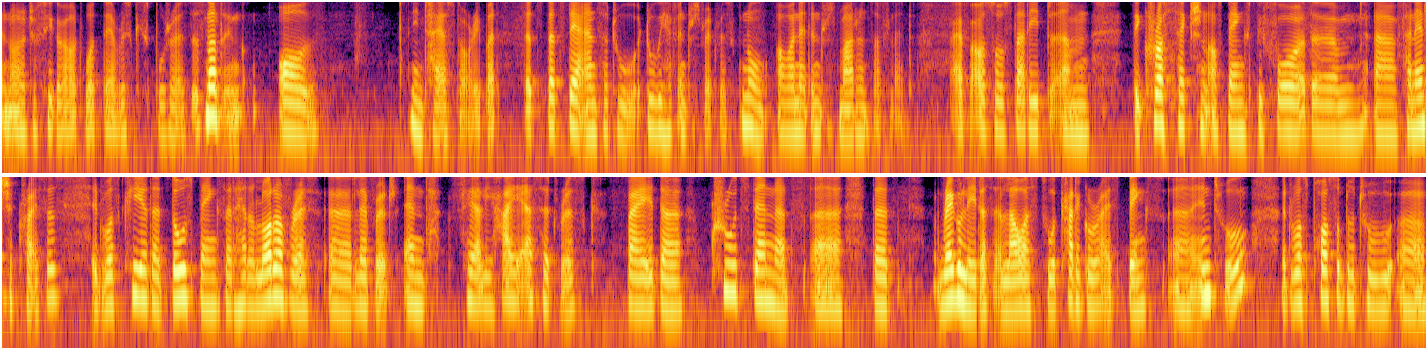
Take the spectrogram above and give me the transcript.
in order to figure out what their risk exposure is. It's not all the entire story, but that's that's their answer to do we have interest rate risk? No, our net interest margins are flat. I've also studied um, the cross section of banks before the um, uh, financial crisis. It was clear that those banks that had a lot of res- uh, leverage and fairly high asset risk by the crude standards uh, that regulators allow us to categorize banks uh, into, it was possible to uh,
